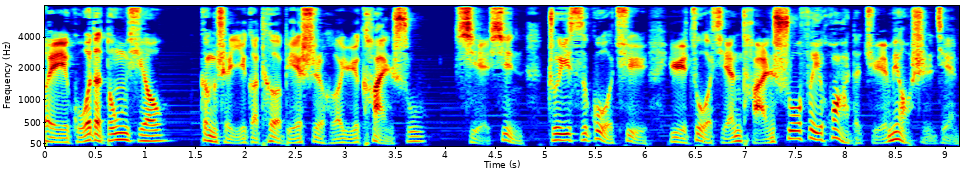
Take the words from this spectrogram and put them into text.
北国的冬宵更是一个特别适合于看书、写信、追思过去与做闲谈、说废话的绝妙时间。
